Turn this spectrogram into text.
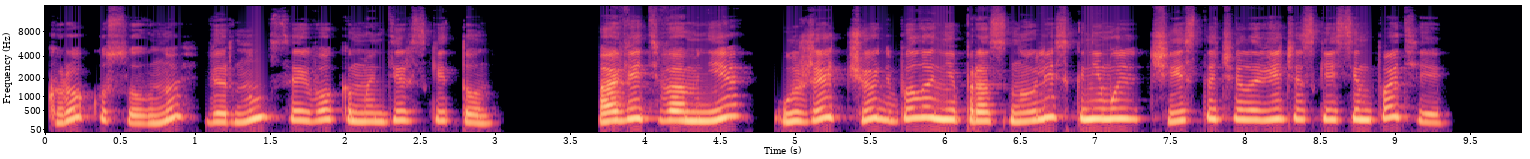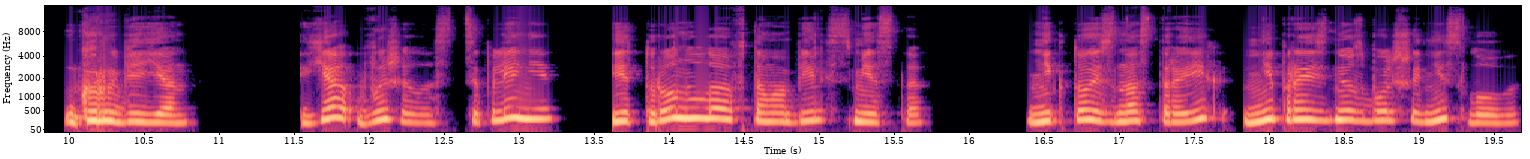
Крокусу вновь вернулся его командирский тон. А ведь во мне уже чуть было не проснулись к нему чисто человеческие симпатии. Грубиян. Я выжила сцепление и тронула автомобиль с места. Никто из нас троих не произнес больше ни слова.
